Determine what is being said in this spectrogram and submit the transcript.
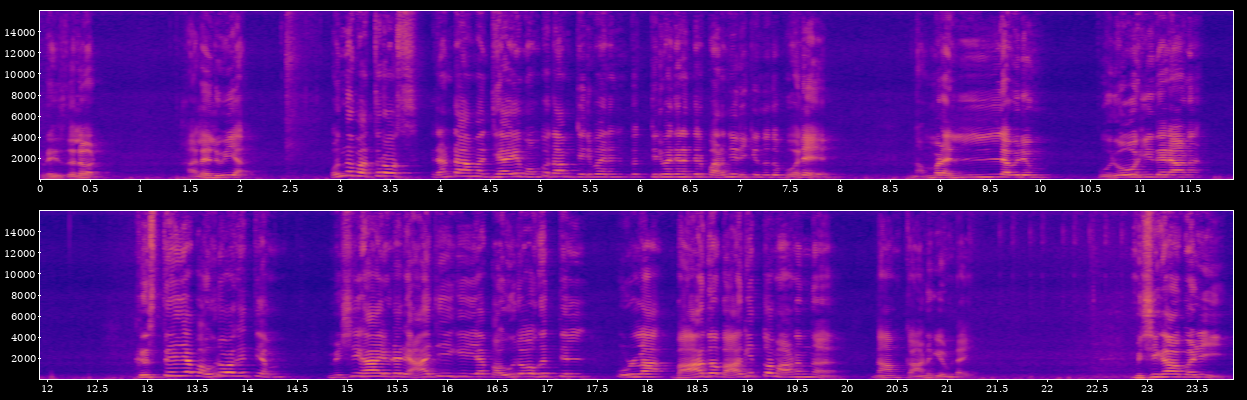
പ്രൈസ് ഹലലൂയ ഒന്ന് പത്രോസ് രണ്ടാം അധ്യായം ഒമ്പതാം തിരുവ തിരുവചനത്തിൽ പറഞ്ഞിരിക്കുന്നത് പോലെ നമ്മളെല്ലാവരും പുരോഹിതരാണ്. ക്രിസ്തീയ പൗരോഹിത്യം മിഷിഹായുടെ രാജകീയ പൗരോഹിത്യത്തിൽ ഉള്ള ഭാഗഭാഗിത്വമാണെന്ന് നാം കാണുകയുണ്ടായി. മിശിഹ വഴി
